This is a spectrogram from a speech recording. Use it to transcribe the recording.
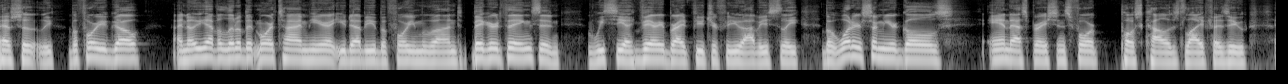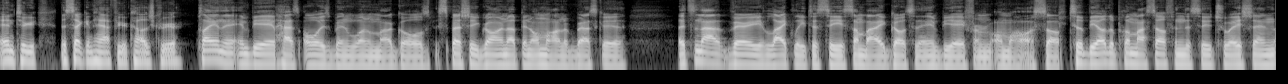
Absolutely. Before you go, I know you have a little bit more time here at UW before you move on to bigger things, and we see a very bright future for you, obviously. But what are some of your goals and aspirations for post college life as you enter the second half of your college career? Playing the NBA has always been one of my goals, especially growing up in Omaha, Nebraska. It's not very likely to see somebody go to the NBA from Omaha. So to be able to put myself in the situation,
